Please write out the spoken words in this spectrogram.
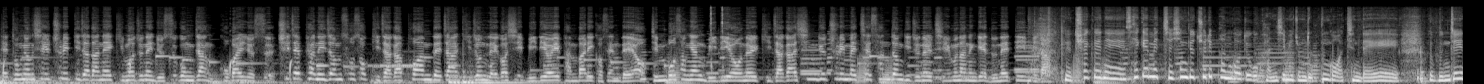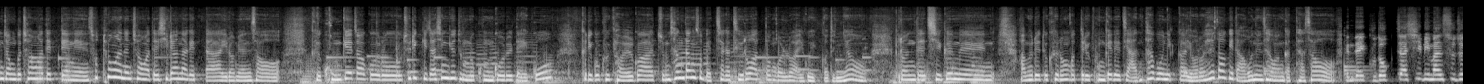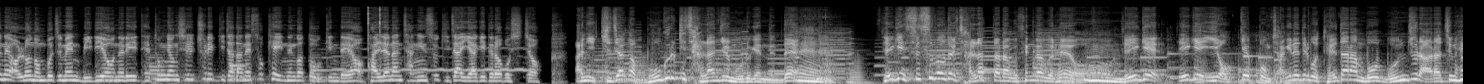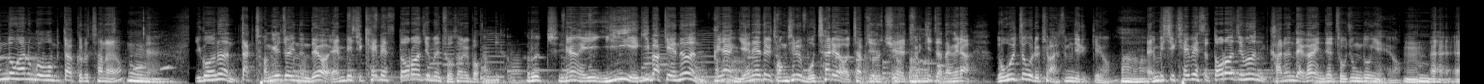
대통령실 출입기자단의 김어준의 뉴스공장 고발뉴스 취재 편의점 소속 기자가 포함되자 기존 레거시 미디어의 반발이 거센데요. 진보 성향 미디어 오늘 기자가 신규 출입 매체 선정 기준을 질문하는 게 눈에 띄입니다. 그 최근에 세계 매체 신규 출입한 거 두고 관심이 좀 높은 것 같은데 그 문재인 정부 청와대 때는 소통하는 청와대 실현하겠다 이러면서 그 공개적으로 출입기자 신규 등록 공고를 내고 그리고 그 결과 좀 상당수 매체가 들어왔던 걸로 알고 있거든요. 그런데 지금은 아무래도 그런 것들이 공개되지 않다 보니까 여러 해석이 나오는 상황 같아서 근데 구독자 12만 수준의 언론 옴부즈 맨 미디어 오늘이 대통령실 출입 기자단에 속해 있는 것도 웃긴데요. 관련한 장인수 기자 이야기 들어보시죠. 아니 기자가 뭐 그렇게 잘난지 모르겠는데 네. 되게 스스로들 잘났다라고 생각을 해요. 음. 되게 되게 이 어깨뽕 자기네들이 뭐 대단한 뭐 뭔 줄 알아. 지금 행동하는 거 보면 딱 그렇잖아요. 음. 네. 이거는 딱 정해져 있는데요. MBC, KBS 떨어지면 조선일보 갑니다. 그렇지. 그냥 이, 이 얘기밖에는 그냥 얘네들 정신을 못 차려. 어차피 그렇죠. 예, 출기자다 그냥 노골적으로 이렇게 말씀드릴게요. 어. MBC, KBS 떨어지면 가는 데가 이제 조중동이에요. 음. 예, 예.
